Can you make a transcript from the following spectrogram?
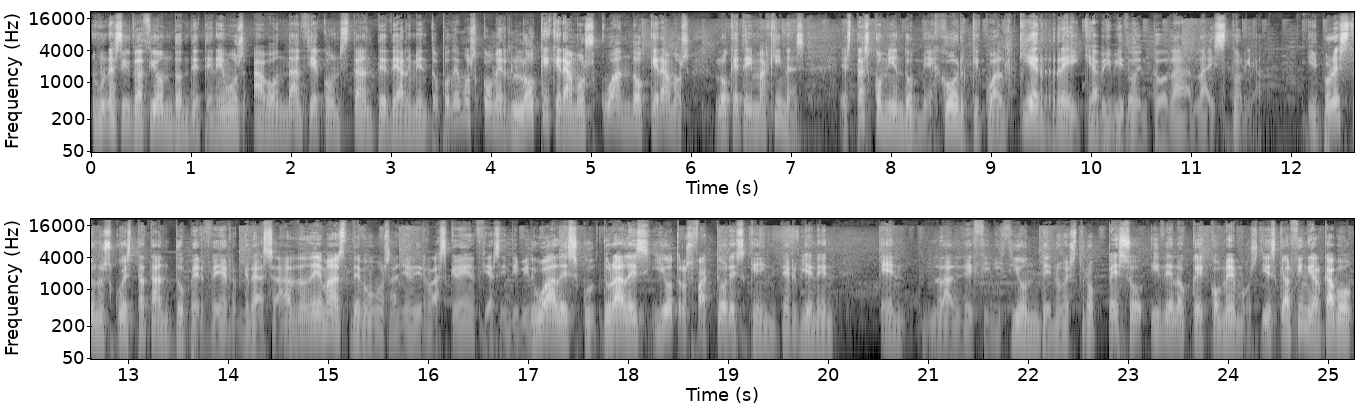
una situación donde tenemos abundancia constante de alimento. Podemos comer lo que queramos cuando queramos, lo que te imaginas. Estás comiendo mejor que cualquier rey que ha vivido en toda la historia. Y por esto nos cuesta tanto perder grasa. Además debemos añadir las creencias individuales, culturales y otros factores que intervienen en la definición de nuestro peso y de lo que comemos. Y es que al fin y al cabo,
